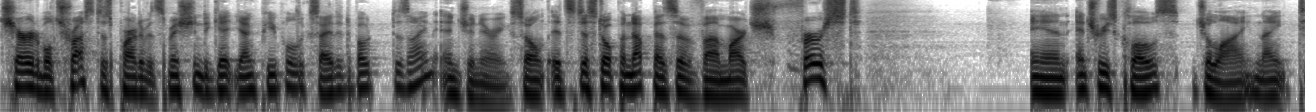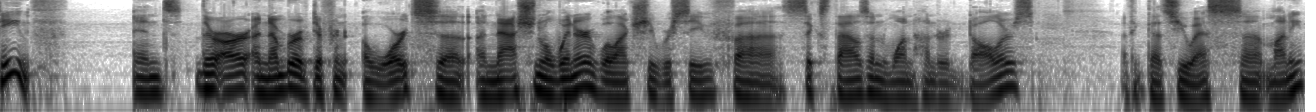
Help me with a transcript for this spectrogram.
Charitable Trust is part of its mission to get young people excited about design engineering. So it's just opened up as of uh, March 1st, and entries close July 19th. And there are a number of different awards. Uh, a national winner will actually receive uh, $6,100. I think that's US uh, money.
